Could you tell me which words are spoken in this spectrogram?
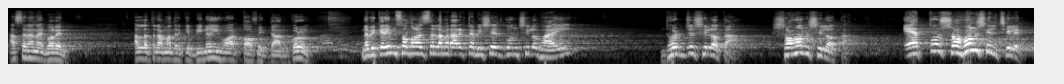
আছে না নাই? বলেন। আল্লাহ তালা আমাদেরকে বিনয়ী হওয়ার তফিক দান করুন। নবী করিম সাল্লা সাল্লামের আরেকটা বিশেষ গুণ ছিল ভাই, ধৈর্যশীলতা, সহনশীলতা। এত সহনশীল ছিলেন।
